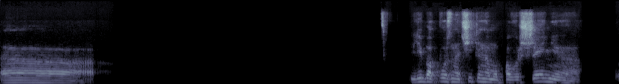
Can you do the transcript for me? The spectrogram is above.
э, либо по значительному повышению э,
